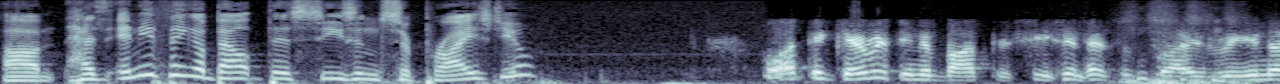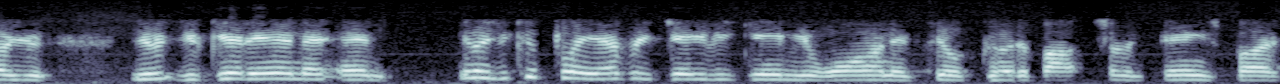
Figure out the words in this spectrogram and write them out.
Um, has anything about this season surprised you? Well, I think everything about the season has surprised me. You know, you you you get in and, and you know you could play every JV game you want and feel good about certain things, but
